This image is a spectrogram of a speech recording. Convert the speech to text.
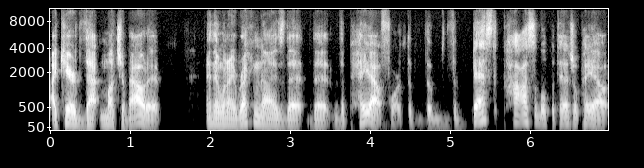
i cared that much about it. And then when i recognized that that the payout for it the, the the best possible potential payout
